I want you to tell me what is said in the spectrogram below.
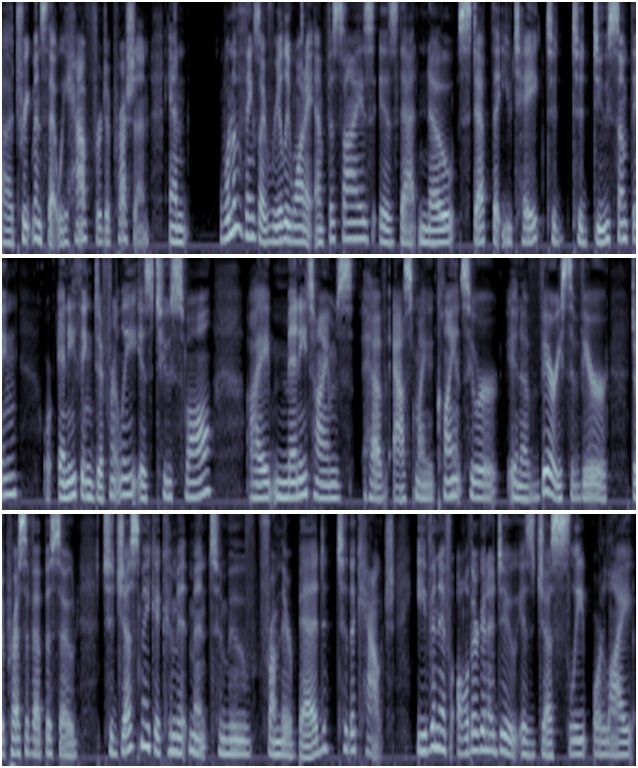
uh, treatments that we have for depression. And one of the things I really want to emphasize is that no step that you take to, to do something or anything differently is too small. I many times have asked my clients who are in a very severe depressive episode to just make a commitment to move from their bed to the couch, even if all they're going to do is just sleep or lie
